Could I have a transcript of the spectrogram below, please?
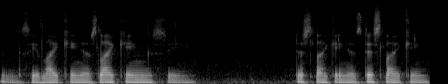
And see liking as liking, see disliking as disliking.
